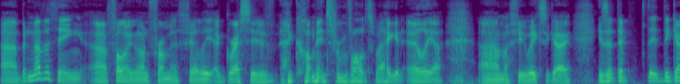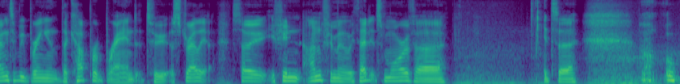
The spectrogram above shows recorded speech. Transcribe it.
Uh, but another thing, uh, following on from a fairly aggressive comments from Volkswagen earlier um, a few weeks ago, is that they're they're, they're going to be bringing the Cupra brand to Australia. So if you're unfamiliar with that, it's more of a it's a well,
